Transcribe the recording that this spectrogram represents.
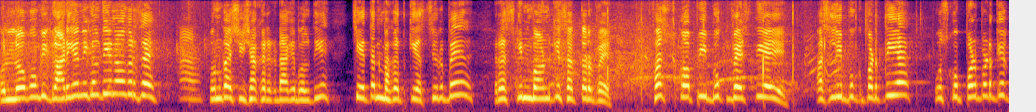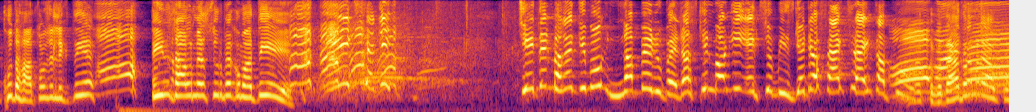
उन लोगों की गाड़ियाँ निकलती है ना उधर से? तो उनका शीशा खटखटा के बोलती है चेतन भगत की अस्सी रुपए रस्किन बॉन्ड की सत्तर रुपए। फ़र्स्ट कॉपी बुक बेचती है ये। असली बुक पढ़ती है उसको पढ़ पढ़ के खुद हाथों से लिखती है। तीन साल में अस्सी रुपए कमाती है ये। एक सेकंड चेतन भगत की बुक नब्बे रुपए। रस्किन बॉन्ड की एक सौ बीस। Get your facts right Kapoor. तो बताया था मैंने आपको।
